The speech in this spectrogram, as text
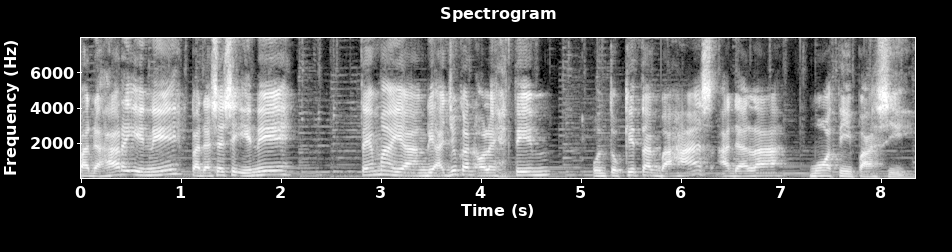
pada hari ini, pada sesi ini, tema yang diajukan oleh tim untuk kita bahas adalah motivasi.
